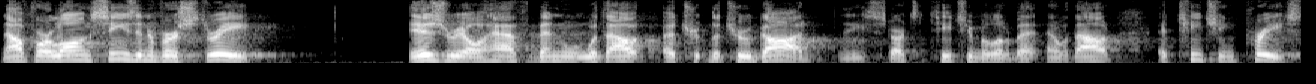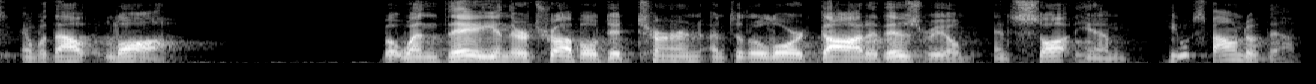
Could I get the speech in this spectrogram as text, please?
Now, for a long season, in verse 3, Israel hath been without tr- the true God. And he starts to teach him a little bit, and without a teaching priest, and without law. But when they, in their trouble, did turn unto the Lord God of Israel and sought him, he was found of them.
